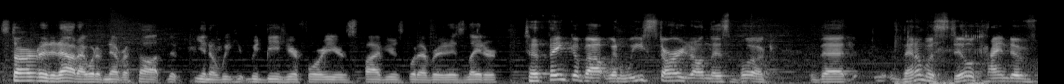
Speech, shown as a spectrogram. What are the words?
started it out, I would have never thought that you know we, we'd be here four years, five years, whatever it is later. To think about when we started on this book, that Venom was still kind of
